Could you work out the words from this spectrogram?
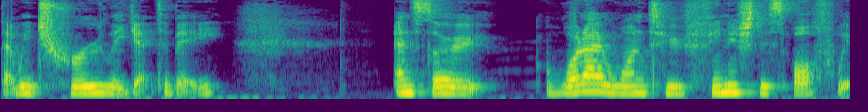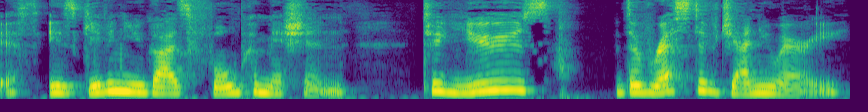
that we truly get to be. And so, what I want to finish this off with is giving you guys full permission to use the rest of January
